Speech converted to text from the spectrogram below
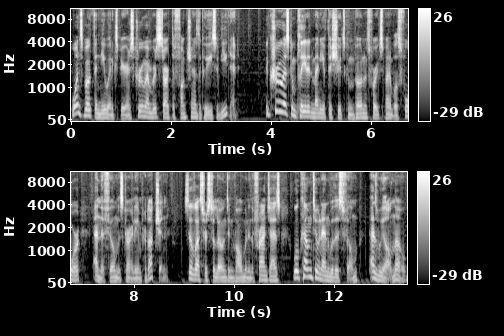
once both the new and experienced crew members start to function as a cohesive unit. The crew has completed many of the shoot's components for Expendables 4, and the film is currently in production. Sylvester Stallone's involvement in the franchise will come to an end with this film, as we all know.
